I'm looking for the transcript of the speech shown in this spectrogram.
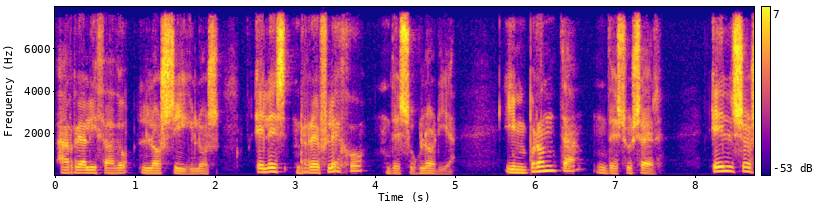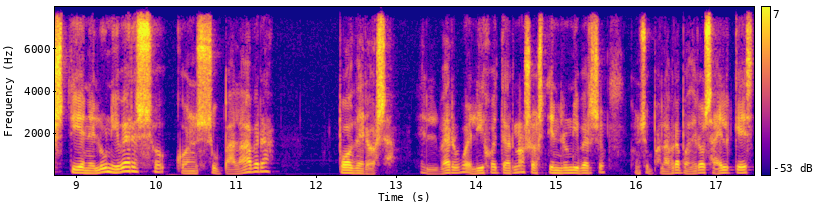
ha realizado los siglos. Él es reflejo de su gloria, impronta de su ser. Él sostiene el universo con su palabra poderosa. El Verbo, el Hijo Eterno, sostiene el universo con su palabra poderosa. Él que es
